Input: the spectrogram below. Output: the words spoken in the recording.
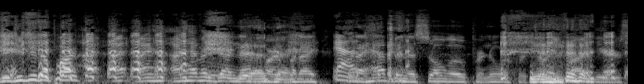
did you do that part? I, I, I haven't done that Yeah, part, okay. but I Yeah. but I have been a solopreneur for 35 years,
